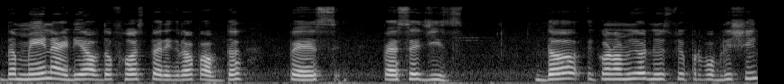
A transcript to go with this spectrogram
the main idea of the first paragraph of the pass passages the economy of newspaper publishing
